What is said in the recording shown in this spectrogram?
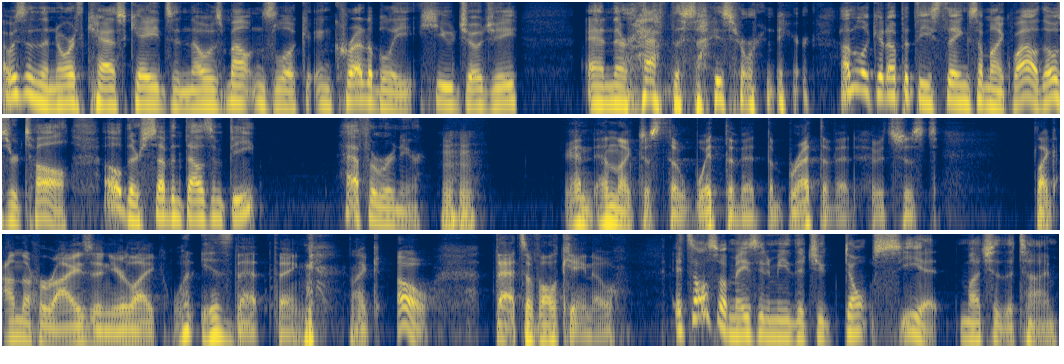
I was in the North Cascades, and those mountains look incredibly huge, OG, and they're half the size of Rainier. I'm looking up at these things. I'm like, wow, those are tall. Oh, they're 7,000 feet, half a Rainier. and and like just the width of it, the breadth of it. It's just like on the horizon. You're like, what is that thing? like, oh, that's a volcano. It's also amazing to me that you don't see it much of the time.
